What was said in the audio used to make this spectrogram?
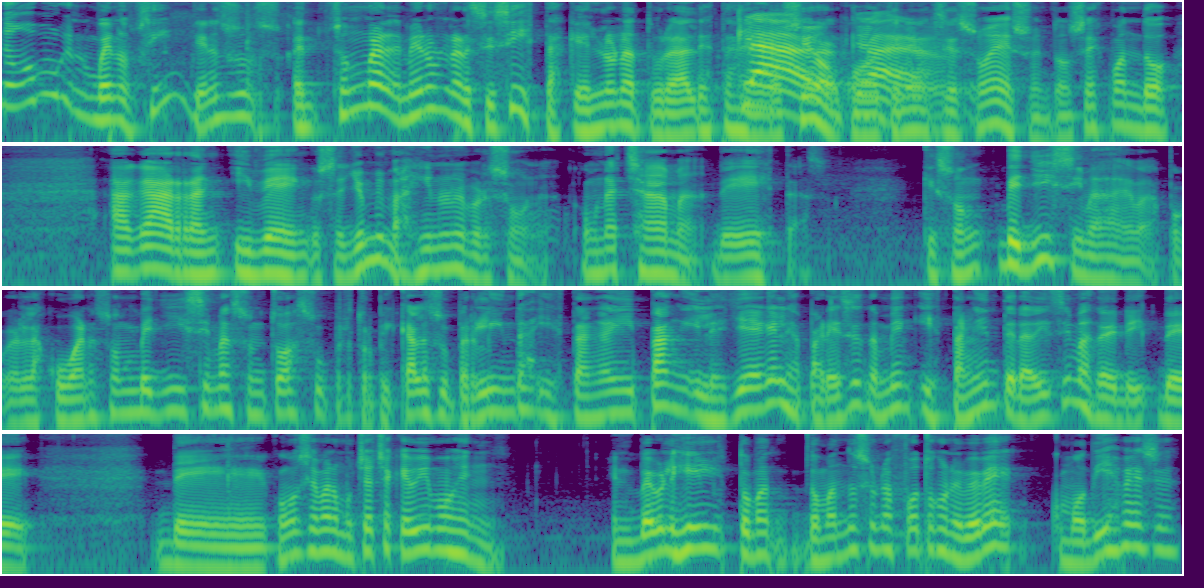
No, porque, bueno, sí, tienen sus, eh, son al menos narcisistas, que es lo natural de esta Claro, generación, cuando tienen acceso a eso. Entonces, cuando agarran y ven, o sea, yo me imagino una persona, una chama de estas, que son bellísimas además, porque las cubanas son bellísimas, son todas súper tropicales, súper lindas, y están ahí, pan, y les llega y les aparece también, y están enteradísimas de, de, de- ¿cómo se llama la muchacha que vimos en, en Beverly Hills toma- tomándose una foto con el bebé, como 10 veces?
